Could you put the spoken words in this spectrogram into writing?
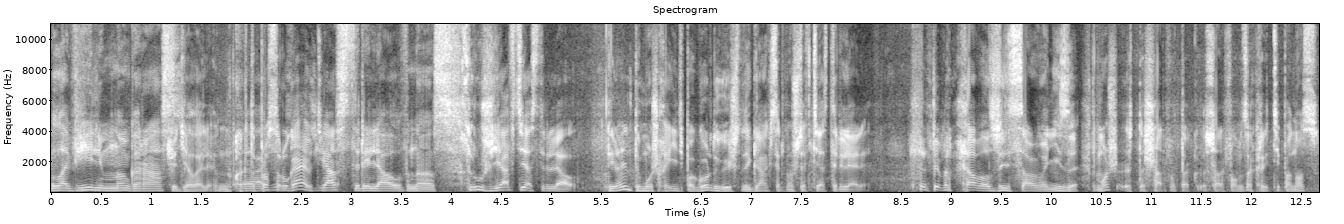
Ловили много раз. Что делали? Ну, как-то Э, просто ругают Я стрелял в нас. С ружья в тебя стрелял. Ты реально ты можешь ходить по городу и говорить, что ты гангстер, потому что в тебя стреляли? Ты прохавал жизнь с самого низа. Ты можешь это шарф вот так, шарфом закрыть, типа, нос?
